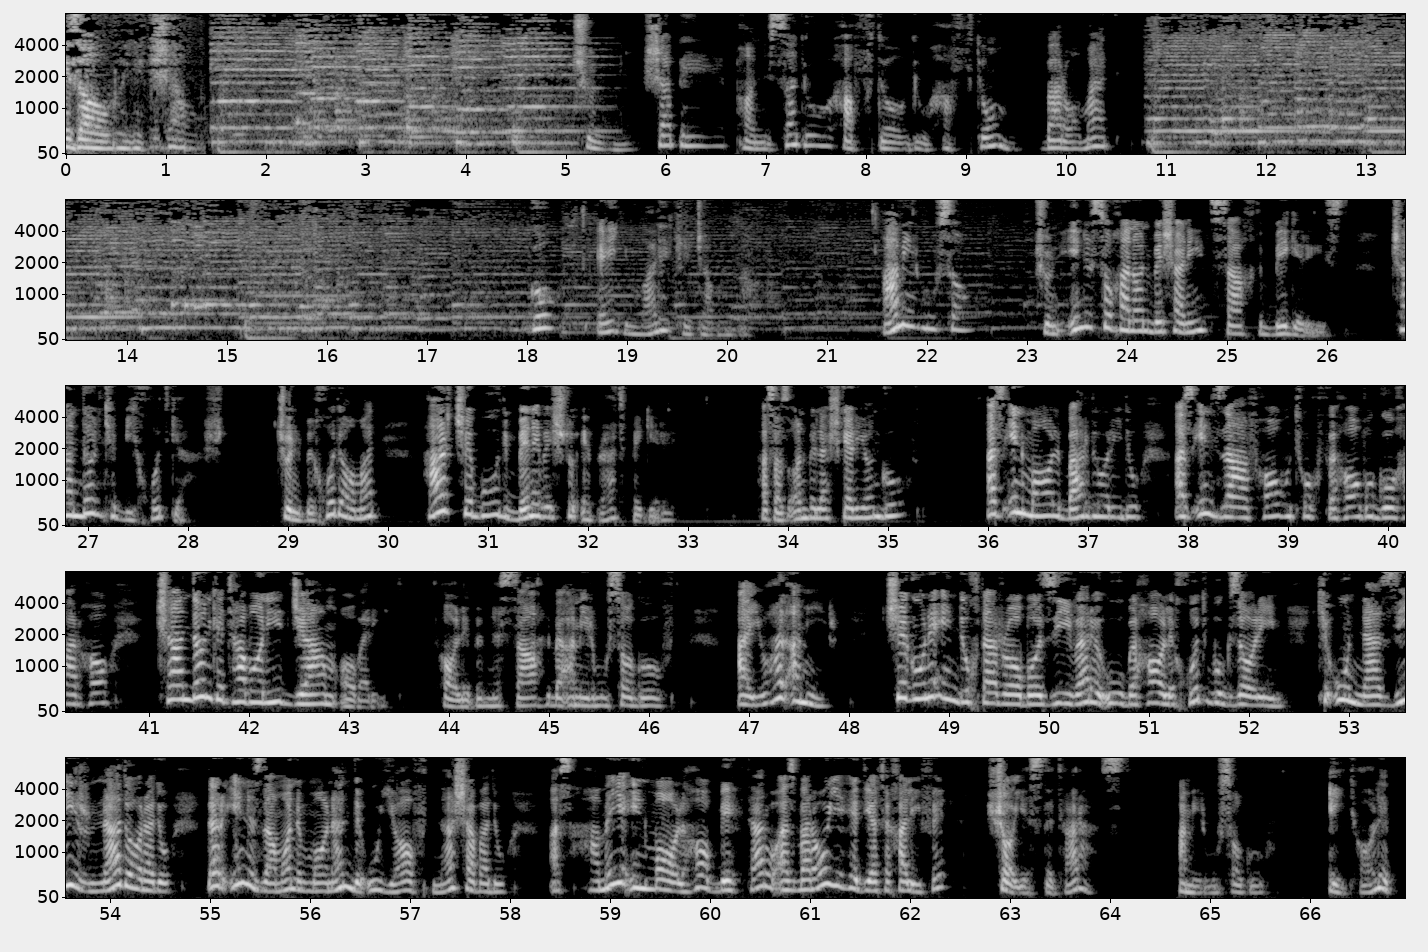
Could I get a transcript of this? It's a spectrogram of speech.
هزار و یک شب. چون شب پانصد و هفتاد و هفتم برآمد. گفت ای ملک جوانبخت امیر موسا چون این سخنان بشنید سخت بگریست چندان که بیخود گشت. چون به خود آمد هرچه بود بنوشت و عبرت بگرفت. پس از آن به لشکریان گفت از این مال بردارید و از این ظرفها و تحفه ها و گوهرها چندان که توانید جمع آورید. طالب ابن سهل به امیر موسا گفت ایوه الامیر چگونه این دختر را با زیور او به حال خود بگذاریم که او نظیر ندارد و در این زمان مانند او یافت نشود و از همه این مالها بهتر و از برای هدیت خلیفه شایسته تر است. امیر موسا گفت ای طالب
